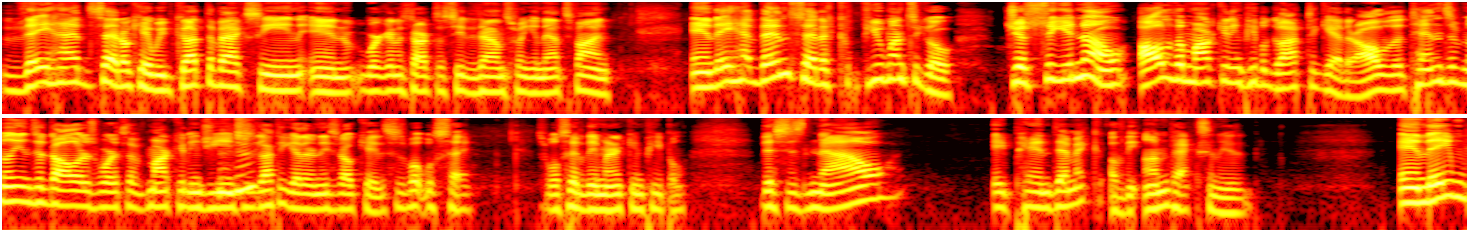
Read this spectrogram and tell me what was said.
they had said, okay, we've got the vaccine and we're going to start to see the downswing, and that's fine. And they had then said a few months ago, just so you know, all of the marketing people got together, all of the tens of millions of dollars worth of marketing geniuses mm-hmm. got together, and they said, okay, this is what we'll say. So we'll say to the American people, this is now a pandemic of the unvaccinated. And they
